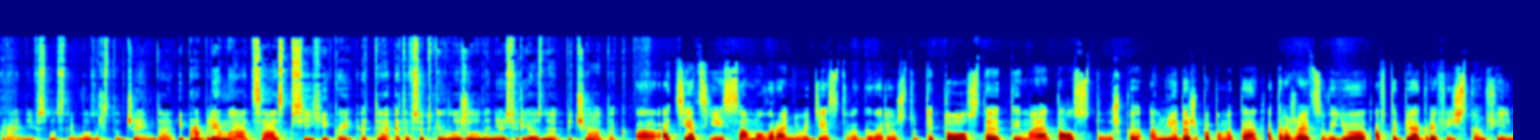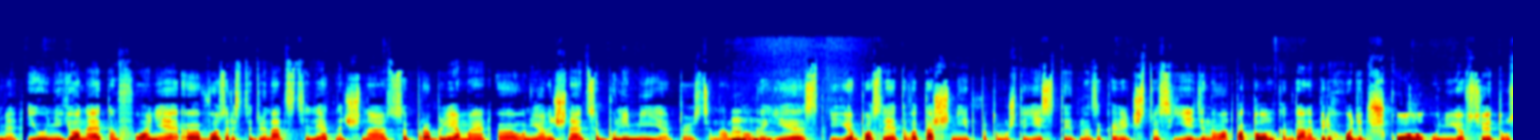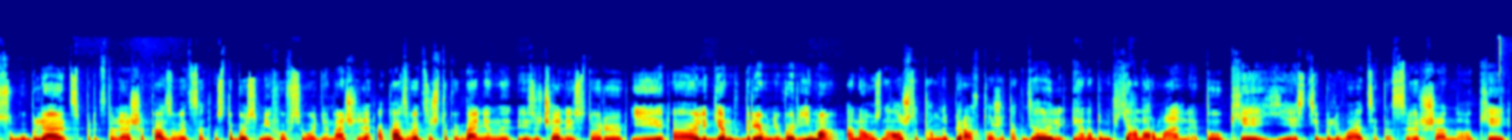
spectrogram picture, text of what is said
ранний в смысле возраста Джейн, да, и проблемы отца с психикой, это, это все-таки наложило на нее серьезный отпечаток. А, отец ей с самого раннего детства говорил, что ты толстая, ты моя толстушка, а мне даже потом это отражается в ее автобиографическом фильме. И у нее на этом фоне э, в возрасте 12 лет начинаются проблемы проблемы, э, у нее начинается булимия, то есть она много mm-hmm. ест, ее после этого тошнит, потому что ей стыдно за количество съеденного. Потом, когда она переходит в школу, у нее все это усугубляется. Представляешь, оказывается, мы с тобой с мифов сегодня начали, оказывается, что когда они изучали историю и э, легенды древнего Рима, она узнала, что там на пирах тоже так делали, и она думает, я нормальная, это окей, есть и блевать, это совершенно окей.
